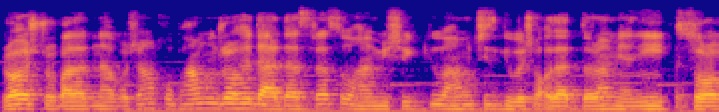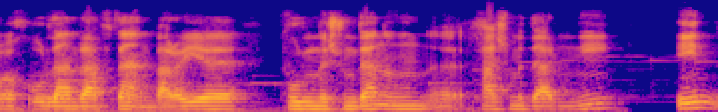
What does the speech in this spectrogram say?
راهش رو بلد نباشم خب همون راه در دسترس و همیشگی و همون چیزی که بهش عادت دارم یعنی سراغ خوردن رفتن برای فرو نشوندن اون خشم درونی. این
